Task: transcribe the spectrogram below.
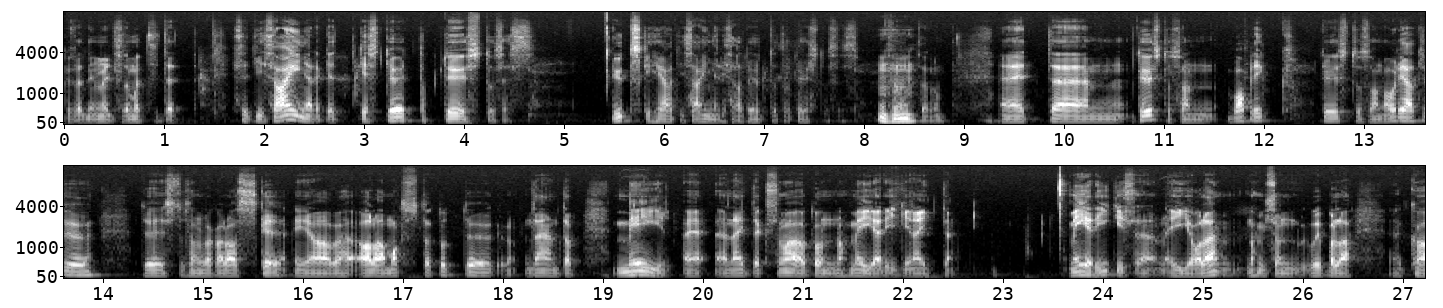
kui sa niimoodi seda mõtlesid, et see disainer, kes töötab tööstuses, ükski hea disainer ei saa töötada tööstuses mm. -hmm. et äh, tööstus on vabrik, tööstus on orjatöö tööstus on väga raske ja vähe alamaksustatud töö, tähendab meil äh, näiteks, ma toon noh, meie riigi näite. meie riigis äh, ei ole, noh, mis on võib-olla ka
